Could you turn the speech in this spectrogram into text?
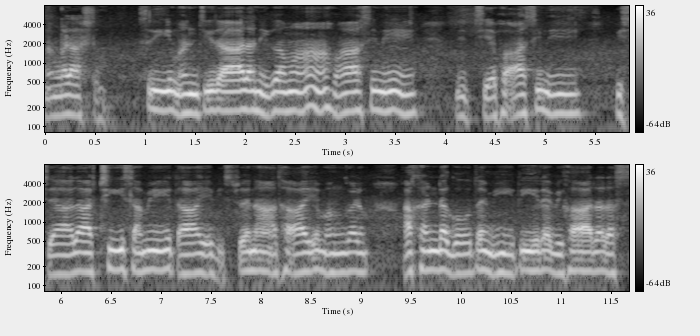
మంగళాష్టం శ్రీమంచిరాల నిగమావాసినే నిత్యభాసినే విశాలాక్షి సమేతాయ విశ్వనాథాయ మంగళం అఖండ గౌతమీ తీర విహారరస్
